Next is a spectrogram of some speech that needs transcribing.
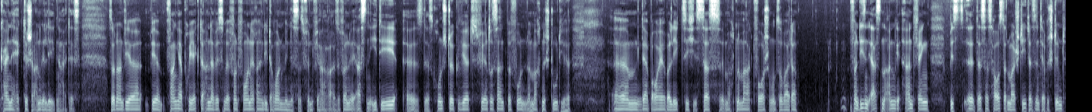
keine hektische Angelegenheit ist. Sondern wir, wir fangen ja Projekte an, da wissen wir von vornherein, die dauern mindestens fünf Jahre. Also von der ersten Idee, äh, das Grundstück wird für interessant befunden, dann macht eine Studie, ähm, der Bauherr überlegt sich, ist das, macht eine Marktforschung und so weiter von diesen ersten Anfängen bis äh, dass das Haus dann mal steht, das sind ja bestimmt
